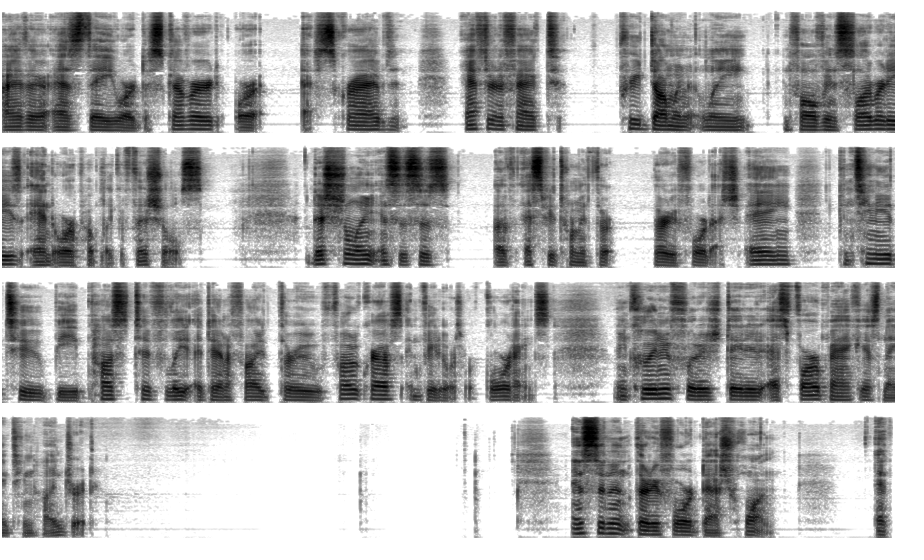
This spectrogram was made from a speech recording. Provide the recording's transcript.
either as they were discovered or ascribed after the fact, predominantly involving celebrities and or public officials. Additionally, instances of SP2034-A continue to be positively identified through photographs and video recordings, including footage dated as far back as 1900. Incident 34-1 At,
